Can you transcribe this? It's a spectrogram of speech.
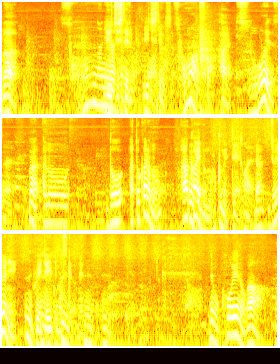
はそんなにいリーチしてるリーチしてるんですよ。そうなんですか？はい。すごいですね。まああのどう後からのアーカイブも含めて、徐々に増えていきますけどね。うん。うん。でもこういうのがう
